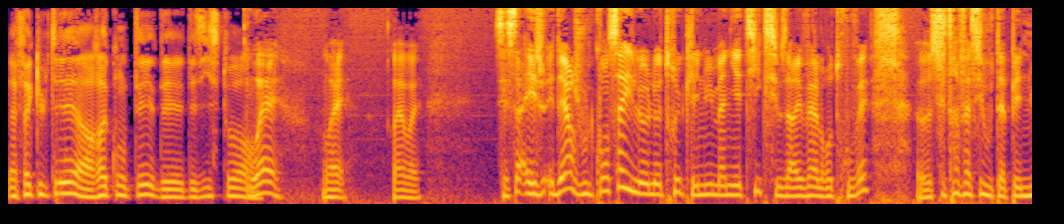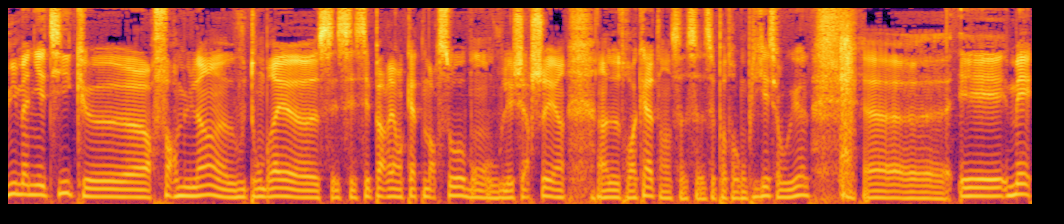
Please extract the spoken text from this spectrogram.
la faculté à raconter des, des histoires. Ouais, ouais, ouais, ouais. C'est ça. Et, d'ailleurs, je vous le conseille, le, truc, les nuits magnétiques, si vous arrivez à le retrouver. Euh, c'est très facile. Vous tapez nuit magnétique, euh, alors Formule 1, euh, vous tomberez, c'est séparé en quatre morceaux. Bon, vous les cherchez, 1, 2, 3, 4, ça, ça c'est pas trop compliqué sur Google. et, mais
